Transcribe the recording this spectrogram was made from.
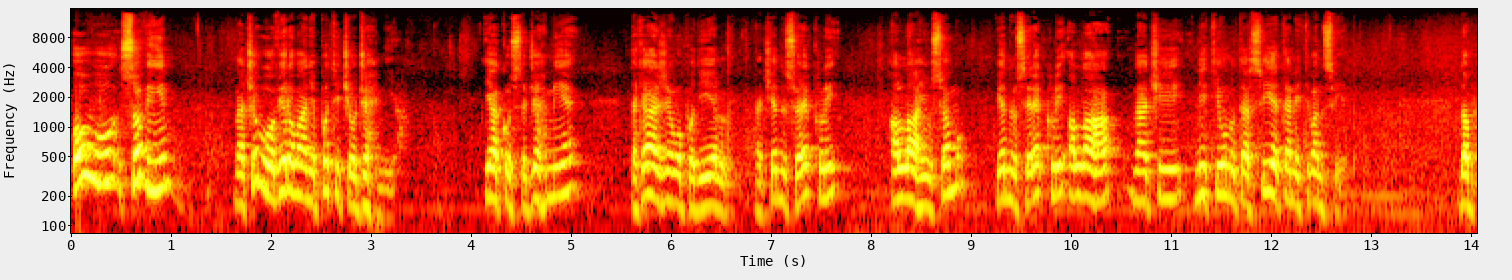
Ovo s ovim, znači ovo vjerovanje potiče od džahmija. Iako se džahmije, da kažemo, podijelili. Znači jedni su rekli Allah je u samu, jedni su rekli Allah, znači, niti unutar svijeta, niti van svijeta. Dobro,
